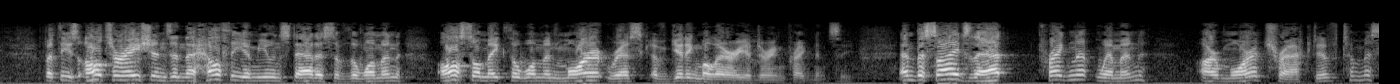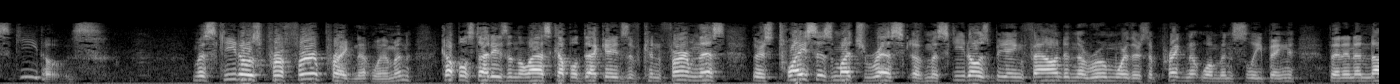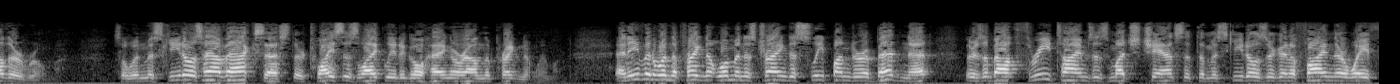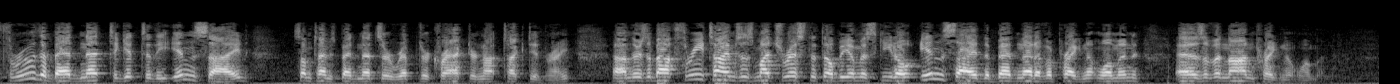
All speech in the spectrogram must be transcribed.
But these alterations in the healthy immune status of the woman also make the woman more at risk of getting malaria during pregnancy. And besides that, pregnant women are more attractive to mosquitoes. Mosquitoes prefer pregnant women. A couple studies in the last couple decades have confirmed this. There's twice as much risk of mosquitoes being found in the room where there's a pregnant woman sleeping than in another room. So when mosquitoes have access, they're twice as likely to go hang around the pregnant woman. And even when the pregnant woman is trying to sleep under a bed net, there's about three times as much chance that the mosquitoes are going to find their way through the bed net to get to the inside Sometimes bed nets are ripped or cracked or not tucked in right. Um, there's about three times as much risk that there'll be a mosquito inside the bed net of a pregnant woman as of a non-pregnant woman.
